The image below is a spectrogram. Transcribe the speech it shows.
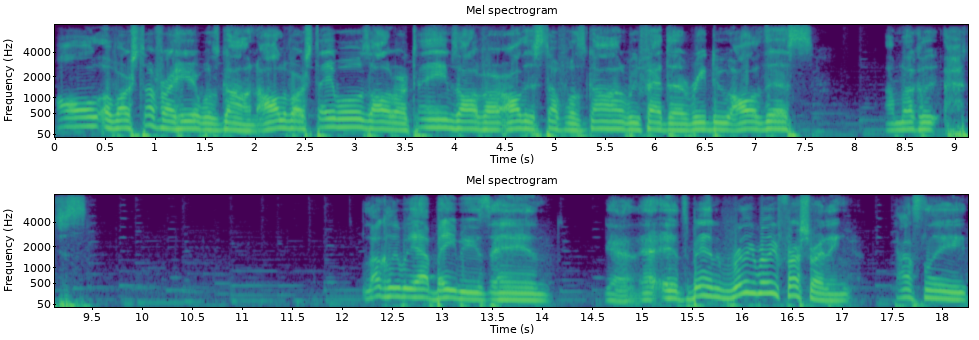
all of our stuff right here was gone. All of our stables, all of our teams, all of our all this stuff was gone. We've had to redo all of this. I'm luckily just luckily we have babies and yeah, it's been really really frustrating constantly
